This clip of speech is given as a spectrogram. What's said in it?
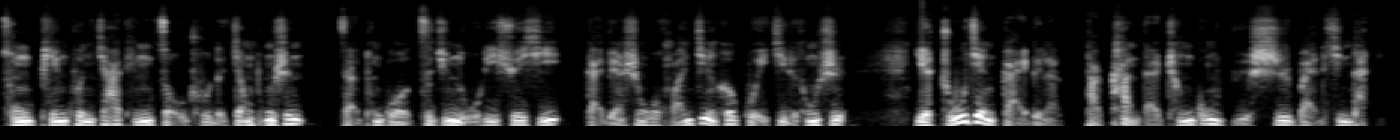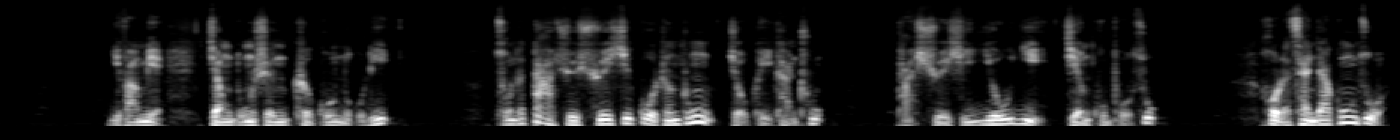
从贫困家庭走出的江东升，在通过自己努力学习、改变生活环境和轨迹的同时，也逐渐改变了他看待成功与失败的心态。一方面，江东升刻苦努力，从他大学学习过程中就可以看出，他学习优异、艰苦朴素。后来参加工作，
